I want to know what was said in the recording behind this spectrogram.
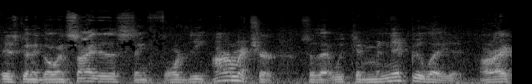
is going to go inside of this thing for the armature so that we can manipulate it, alright?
